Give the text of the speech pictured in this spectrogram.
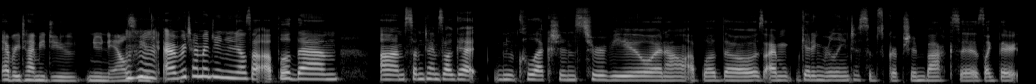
every time you do new nails? You Mhm. Every time I do new nails, I'll upload them. Um, sometimes I'll get new collections to review and I'll upload those. I'm getting really into subscription boxes. Like they're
